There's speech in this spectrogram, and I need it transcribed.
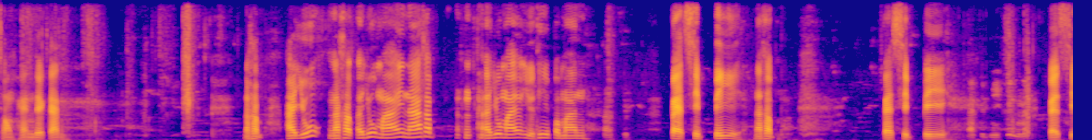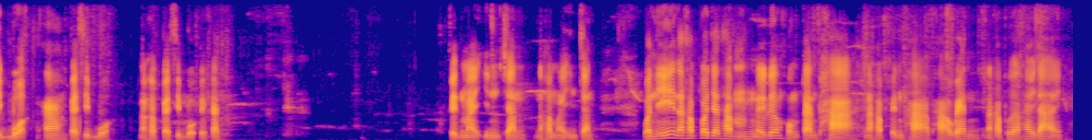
สองแผ่นด้วยกันนะครับ อายุนะครับ อายุไม้นะครับ อายุไม้อยู่ที่ประมาณแปดสิบแปดสิบปีนะครับแปดสิบปีแปดสิบมีขึ้นนะแปดสิบบวกอ่าแปดสิบบวกนะครับแปดสิบบวกด้วยกัน เป็นไม้อินจันทร์นะครับ ไม้อินจันทร์วันนี้นะครับก็จะทำในเรื่องของการผ่านะครับ เป็นผ่าผ่าแว่นนะครับ เพื่อให้ได้เวลา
